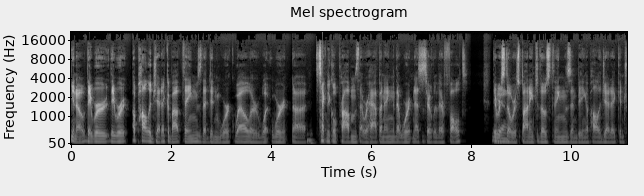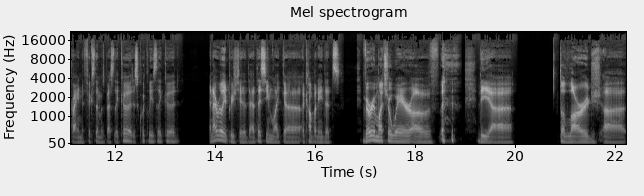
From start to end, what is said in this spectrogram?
you know they were they were apologetic about things that didn't work well or what weren't uh, technical problems that were happening that weren't necessarily their fault. They were Yeah. still responding to those things and being apologetic and trying to fix them as best they could, as quickly as they could. And I really appreciated that. They seem like a, a company that's very much aware of the uh, the large uh,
